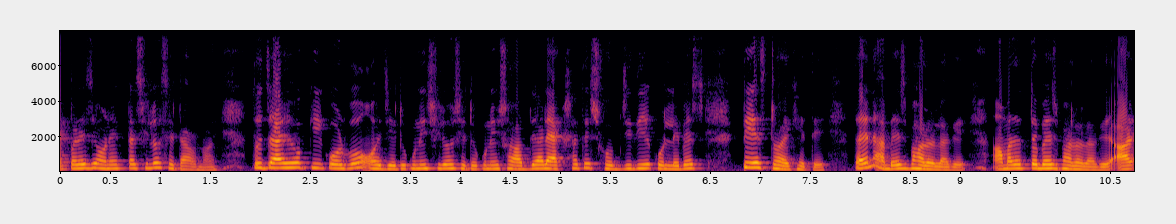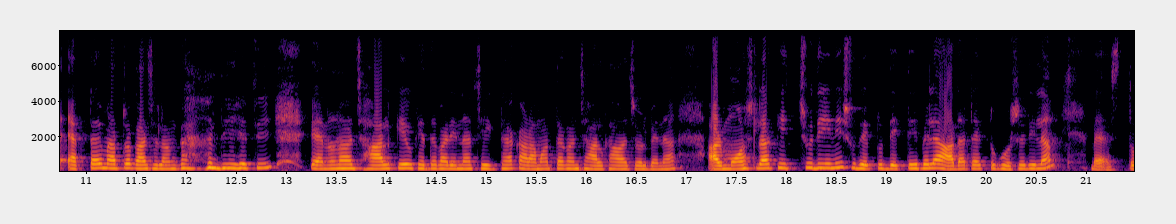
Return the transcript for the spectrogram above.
একবারে যে অনেকটা ছিল সেটাও নয়। তো যাই হোক, কী করব? ওই যেটুকুনি ছিল সেটুকুনি সব দিয়ে, আর একসাথে সবজি দিয়ে করলে বেশ টেস্ট হয় খেতে। তাই না? বেশ ভালো লাগে। আমাদের তো বেশ ভালো লাগে। আর একটাই মাত্র কাঁচা লঙ্কা দিয়েছি, কেননা ঝাল কেউ খেতে পারি না ঠিকঠাক, আর আমার তো এখন ঝাল খাওয়া চলবে না। আর মশলা কিচ্ছু দিইনি, শুধু একটু দেখতেই পেলে আদাটা একটু ঘষে দিলাম। ব্যাস, তো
